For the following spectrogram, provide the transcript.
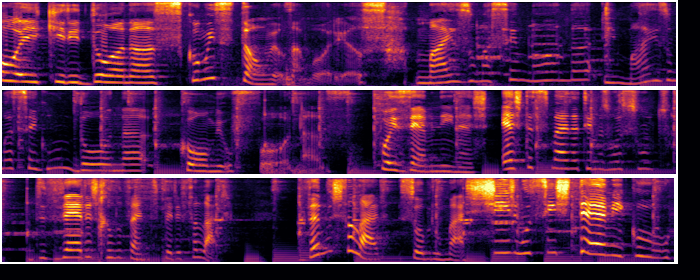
Oi, queridonas! Como estão, meus amores? Mais uma semana e mais uma segundona com milfonas. Pois é, meninas, esta semana temos um assunto de veras relevante para falar. Vamos falar sobre o machismo sistémico.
